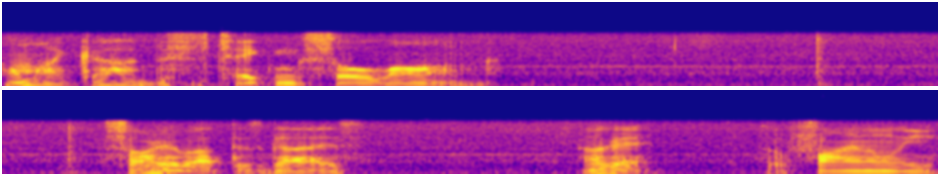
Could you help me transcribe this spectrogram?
Oh my god, this is taking so long. Sorry about this, guys. Okay, so finally...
